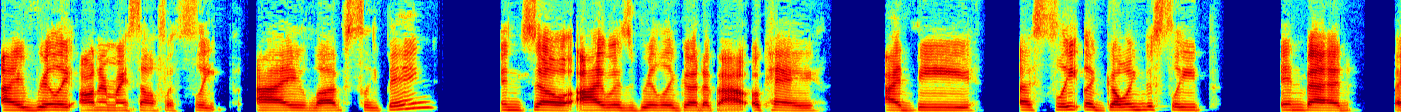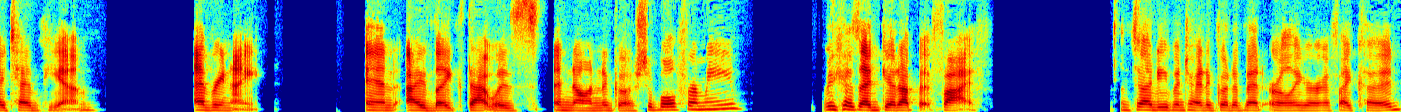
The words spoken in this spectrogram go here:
I really honor myself with sleep. I love sleeping. And so I was really good about, okay, I'd be asleep, like going to sleep in bed by 10 p.m. every night. And I like that was a non negotiable for me because I'd get up at five. And so I'd even try to go to bed earlier if I could.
